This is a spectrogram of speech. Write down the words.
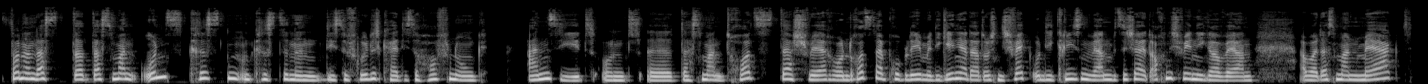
sondern dass, dass man uns Christen und Christinnen diese Fröhlichkeit, diese Hoffnung ansieht und äh, dass man trotz der Schwere und trotz der Probleme, die gehen ja dadurch nicht weg und die Krisen werden mit Sicherheit auch nicht weniger werden, aber dass man merkt,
